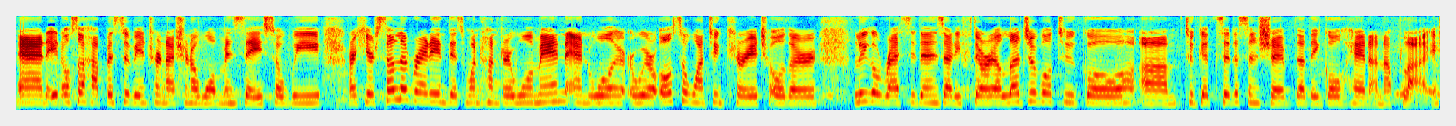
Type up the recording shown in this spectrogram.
and it also happens to be International Women's Day. So we are here celebrating this 100 women, and we're, we also want to encourage other legal residents that if they're eligible to go um, to get citizenship, that they go ahead and apply.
